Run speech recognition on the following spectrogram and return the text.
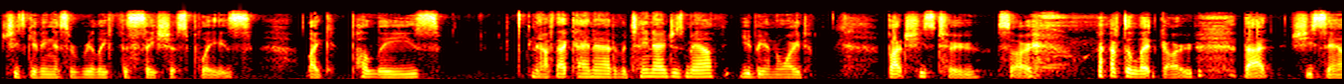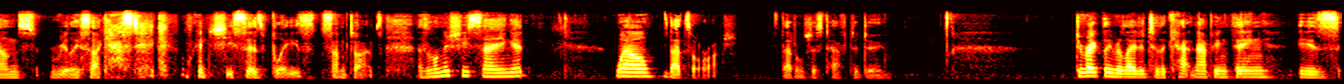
she's giving us a really facetious please like please. Now, if that came out of a teenager's mouth, you'd be annoyed. But she's two, so I have to let go that she sounds really sarcastic when she says please sometimes. As long as she's saying it, well, that's all right. That'll just have to do. Directly related to the catnapping thing is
